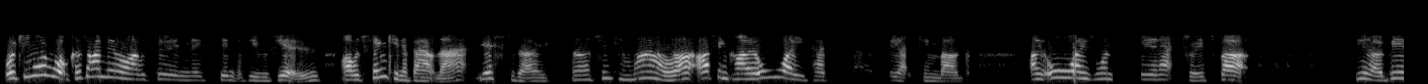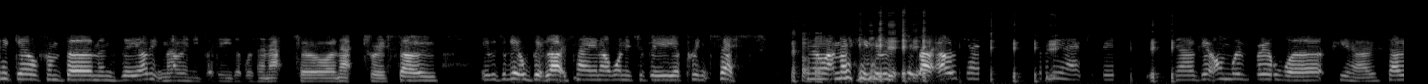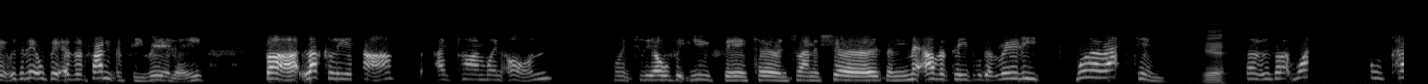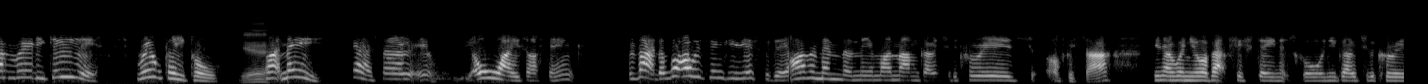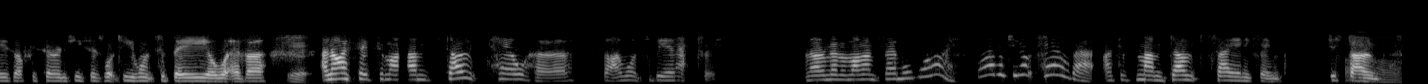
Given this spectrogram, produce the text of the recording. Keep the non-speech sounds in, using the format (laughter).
Well, do you know what? Because I knew I was doing this interview with you, I was thinking about that yesterday. And I was thinking, wow, I, I think I always had the acting bug. I always wanted to be an actress, but, you know, being a girl from Bermondsey, I didn't know anybody that was an actor or an actress. So it was a little bit like saying I wanted to be a princess. (laughs) You know what I mean? It was a bit like, oh. okay, be an actress you know, get on with real work, you know. So it was a little bit of a fantasy, really. But luckily enough, as time went on, I went to the Old Vic Youth Theatre and to Anna Scher's and met other people that really were acting. Yeah, So it was like, what people can really do this. Real people, yeah. like me. Yeah, so it always, I think. In fact, that what I was thinking yesterday, I remember me and my mum going to the careers officer. You know, when you're about 15 at school and you go to the careers officer and she says, What do you want to be or whatever. Yeah. And I said to my mum, Don't tell her that I want to be an actress. And I remember my mum saying, Well, why? Why would you not tell that? I said, Mum, don't say anything. Just don't. Oh,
